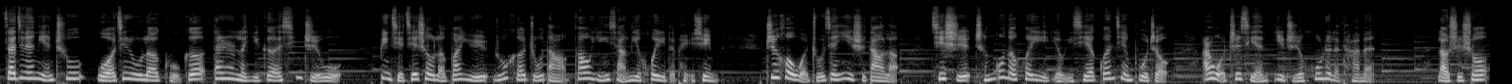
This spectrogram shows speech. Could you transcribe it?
在今年年初，我进入了谷歌，担任了一个新职务。并且接受了关于如何主导高影响力会议的培训。之后，我逐渐意识到了，其实成功的会议有一些关键步骤，而我之前一直忽略了他们。老实说，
